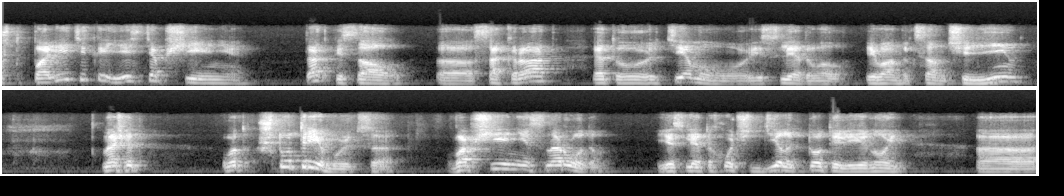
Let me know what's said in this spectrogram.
что политика есть общение. Так писал э, Сократ, эту тему исследовал Иван Александрович Ильин. Значит, вот что требуется в общении с народом, если это хочет делать тот или иной э,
